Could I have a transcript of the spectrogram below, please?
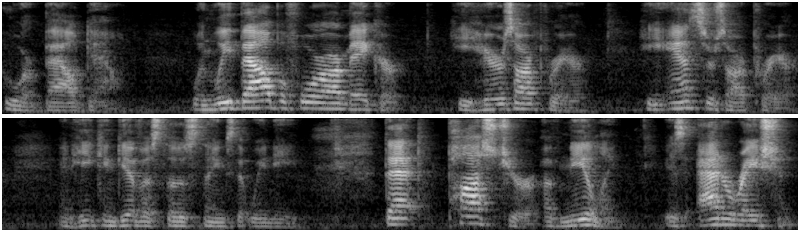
who are bowed down. When we bow before our Maker, He hears our prayer, He answers our prayer, and He can give us those things that we need. That posture of kneeling is adoration.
